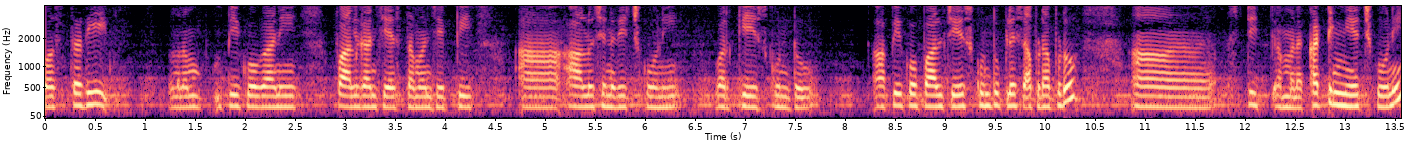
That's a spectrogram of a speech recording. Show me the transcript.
వస్తుంది. మనం పీకో కానీ ఫాల్ కానీ చేస్తామని చెప్పి ఆలోచన తెచ్చుకొని వర్క్ చేసుకుంటూ ఆ పీకో పాలు చేసుకుంటూ ప్లస్ అప్పుడప్పుడు స్టిచ్ మన కట్టింగ్ నేర్చుకొని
